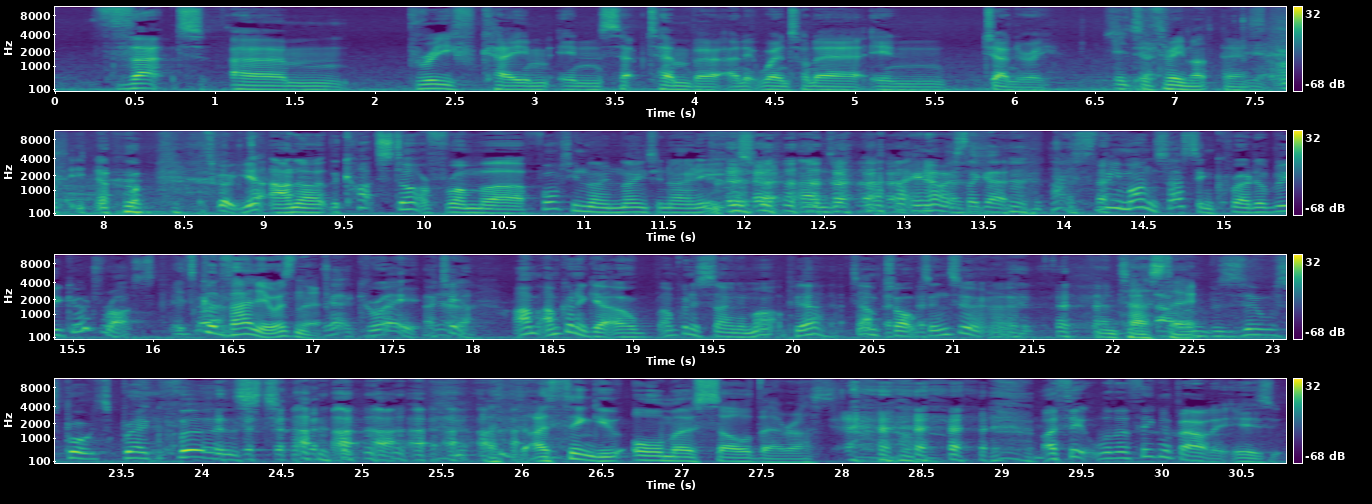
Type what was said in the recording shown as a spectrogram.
that um, brief came in September and it went on air in January. It's a three month period. It's great, yeah. And uh, the cuts start from uh, forty nine ninety nine each, and uh, you know it's like a that's three months. That's incredibly good for us. It's good value, isn't it? Yeah, great. I tell you, I'm, I'm going to get. A, I'm going to sign him up. Yeah, I'm talked into it now. Fantastic. Alan Brazil Sports Breakfast. I, th- I think you almost sold there, Russ. I think. Well, the thing about it is,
